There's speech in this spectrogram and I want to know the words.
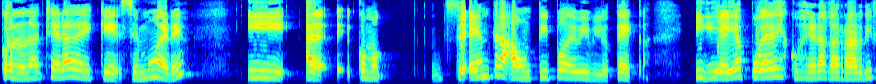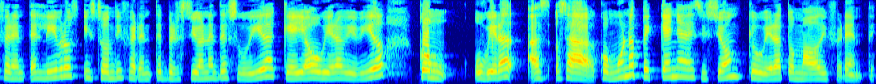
con una chera de que se muere y ah, como se entra a un tipo de biblioteca y ella puede escoger agarrar diferentes libros y son diferentes versiones de su vida que ella hubiera vivido con hubiera, o sea, con una pequeña decisión que hubiera tomado diferente.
